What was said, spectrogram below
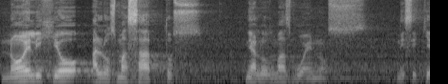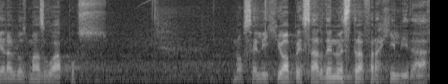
no eligió a los más aptos, ni a los más buenos, ni siquiera a los más guapos. Nos eligió a pesar de nuestra fragilidad.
